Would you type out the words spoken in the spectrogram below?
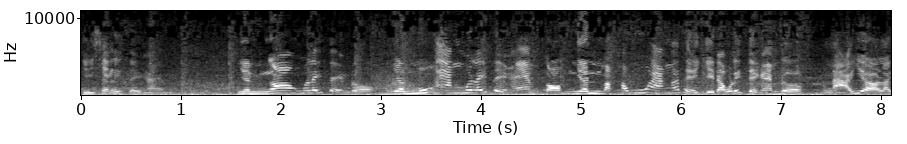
Chị sẽ lấy tiền em nhìn ngon mới lấy tiền được. Nhìn muốn ăn mới lấy tiền em. Còn nhìn mà không muốn ăn á thì chị đâu lấy tiền em được. Nãy giờ là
